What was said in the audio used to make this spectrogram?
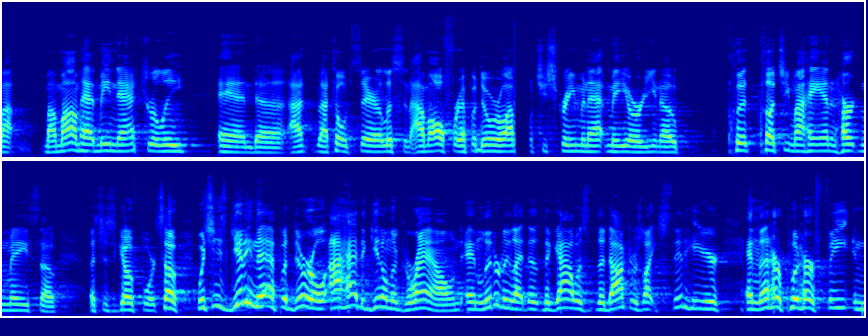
my, my mom had me naturally and uh, I, I told Sarah, listen, I'm all for epidural. I don't want you screaming at me or, you know, clutching my hand and hurting me. So let's just go for it. So when she's getting the epidural, I had to get on the ground and literally, like the, the guy was, the doctor was like, sit here and let her put her feet and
